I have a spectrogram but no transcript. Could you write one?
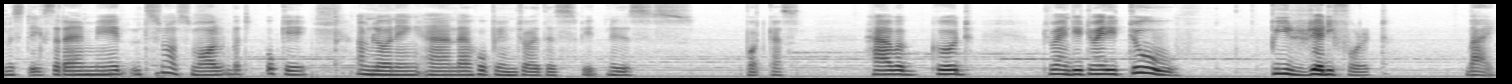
mistakes that I made. It's not small, but okay. I'm learning, and I hope you enjoy this this podcast. Have a good 2022. Be ready for it. Bye.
